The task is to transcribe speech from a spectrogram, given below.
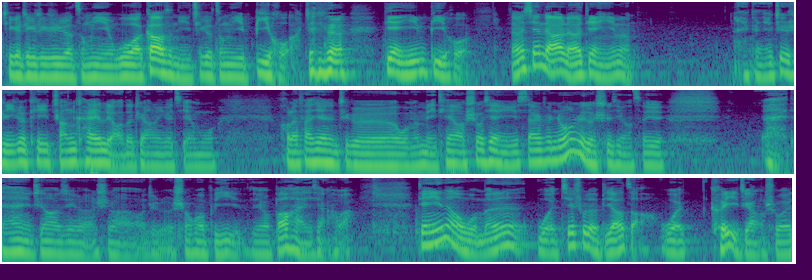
这个这个这个这个综艺，我告诉你，这个综艺必火，真的电音必火。咱们先聊一聊电音嘛。哎，感觉这是一个可以张开聊的这样一个节目。后来发现，这个我们每天要受限于三十分钟这个事情，所以，哎，大家也知道这个是吧？我这个生活不易，就包涵一下，好吧？电音呢，我们我接触的比较早，我可以这样说，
